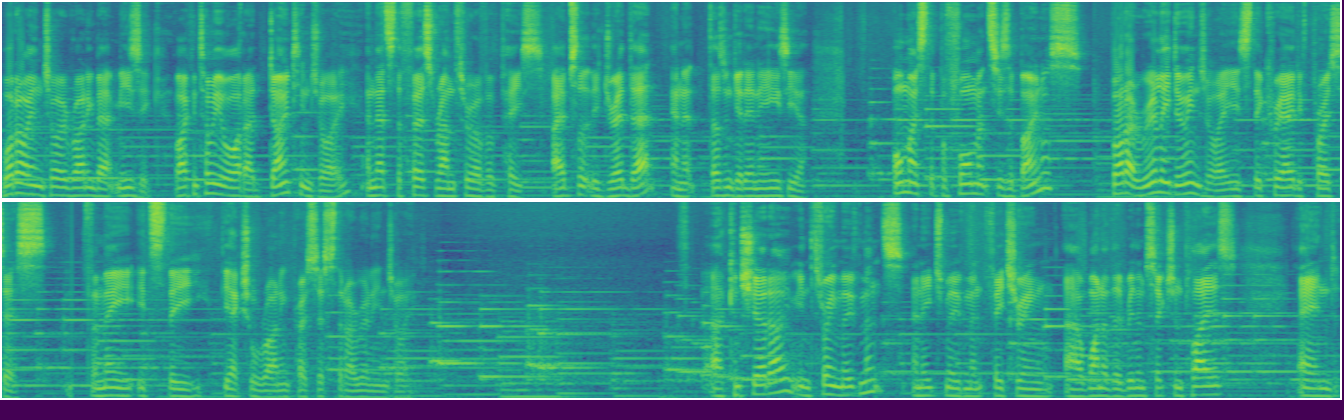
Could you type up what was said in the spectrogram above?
What do I enjoy writing about music? Well, I can tell you what I don't enjoy, and that's the first run through of a piece. I absolutely dread that, and it doesn't get any easier. Almost the performance is a bonus. What I really do enjoy is the creative process for me, it's the, the actual writing process that I really enjoy. A concerto in three movements, and each movement featuring uh, one of the rhythm section players, and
